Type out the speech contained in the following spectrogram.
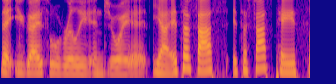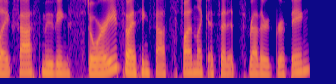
that you guys will really enjoy it yeah it's a fast it's a fast paced like fast moving story so i think that's fun like i said it's rather gripping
